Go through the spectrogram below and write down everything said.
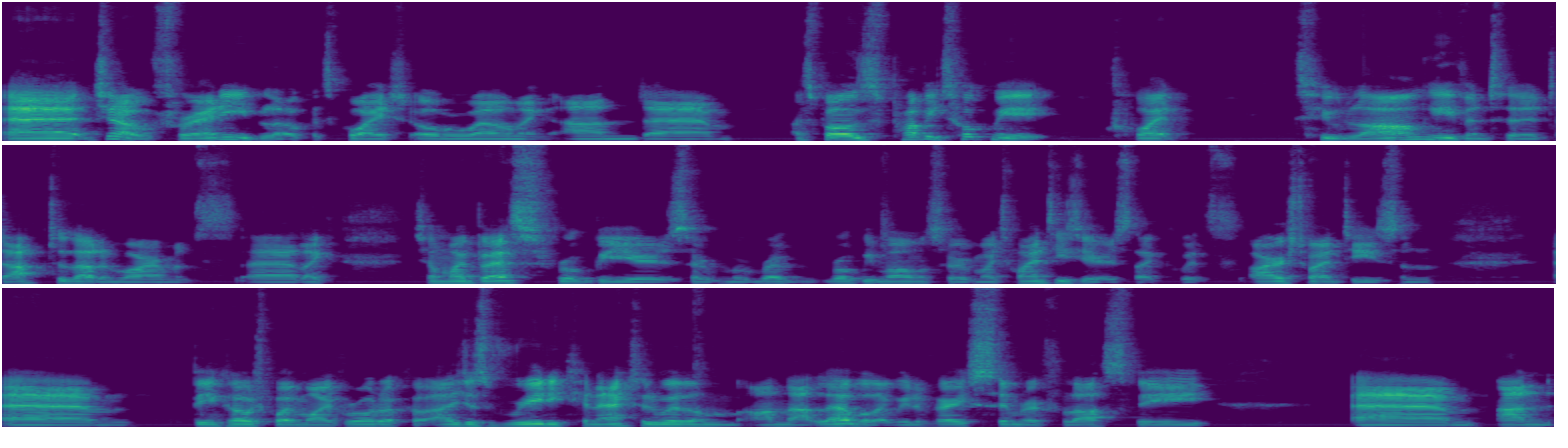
uh, you know, for any bloke, it's quite overwhelming. And um, I suppose probably took me quite too long even to adapt to that environment. Uh, like so my best rugby years or rugby moments are my twenties years, like with Irish twenties and um, being coached by Mike Ruddock. I just really connected with him on that level. Like we had a very similar philosophy, um, and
